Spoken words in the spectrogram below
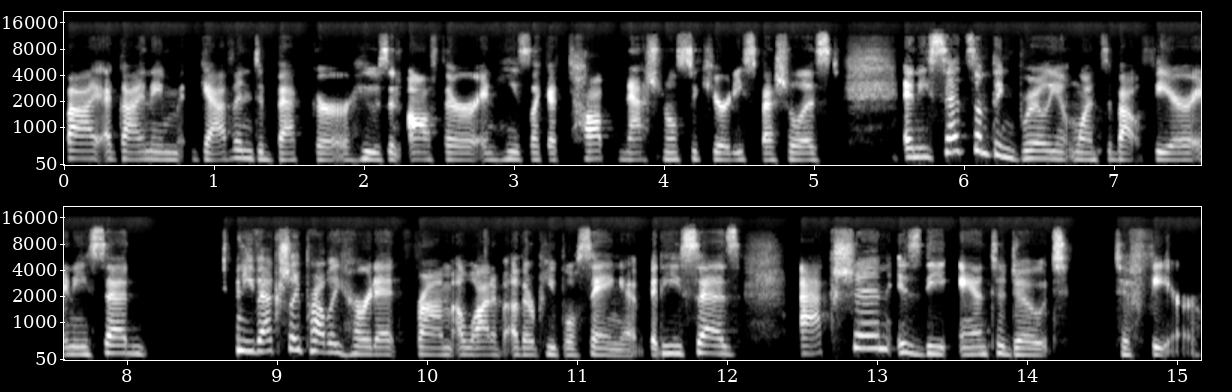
by a guy named Gavin de Becker, who's an author and he's like a top national security specialist. And he said something brilliant once about fear. And he said, and you've actually probably heard it from a lot of other people saying it, but he says, action is the antidote to fear.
